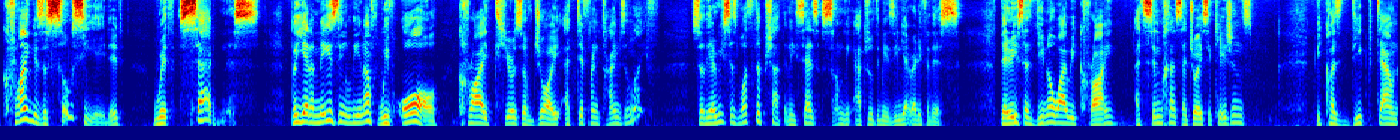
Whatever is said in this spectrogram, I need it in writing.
Crying is associated with sadness. But yet, amazingly enough, we've all cried tears of joy at different times in life. So the Ari says, What's the pshat? And he says something absolutely amazing. Get ready for this. The Ari says, Do you know why we cry at simchas, at joyous occasions? Because deep down,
